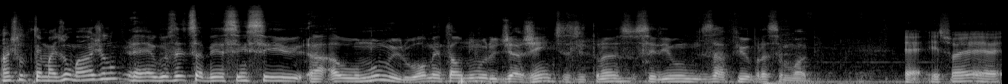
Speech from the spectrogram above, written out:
Ângelo, tem mais uma, Ângelo? É, eu gostaria de saber assim, se a- a- o número, aumentar o número de agentes de trânsito seria um desafio para a CEMOB. É, isso é,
